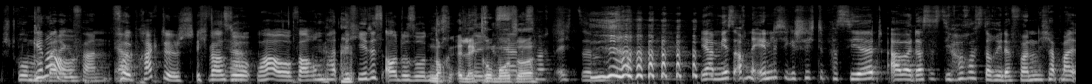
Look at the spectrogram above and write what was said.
Strom Genau, weitergefahren. Ja. voll praktisch. Ich war so, Ja. wow, warum hat nicht jedes Auto so ein Noch Elektromotor. Ja, das macht echt Sinn. Ja. mir ist auch eine ähnliche Geschichte passiert, aber das ist die Horrorstory davon. Ich habe mal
